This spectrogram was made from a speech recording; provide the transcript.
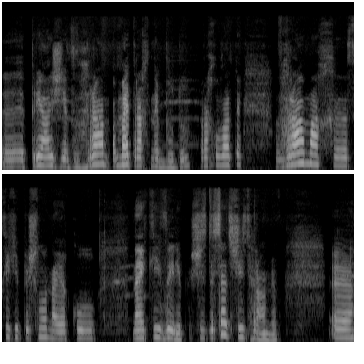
е, пряжі в грам, в метрах не буду рахувати. В грамах е, скільки пішло на яку, на який виріб? 66 грамів. Е,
